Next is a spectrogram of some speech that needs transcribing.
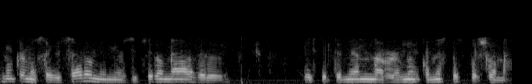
nunca nos avisaron ni nos dijeron nada del, que tenían una reunión con estas personas.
